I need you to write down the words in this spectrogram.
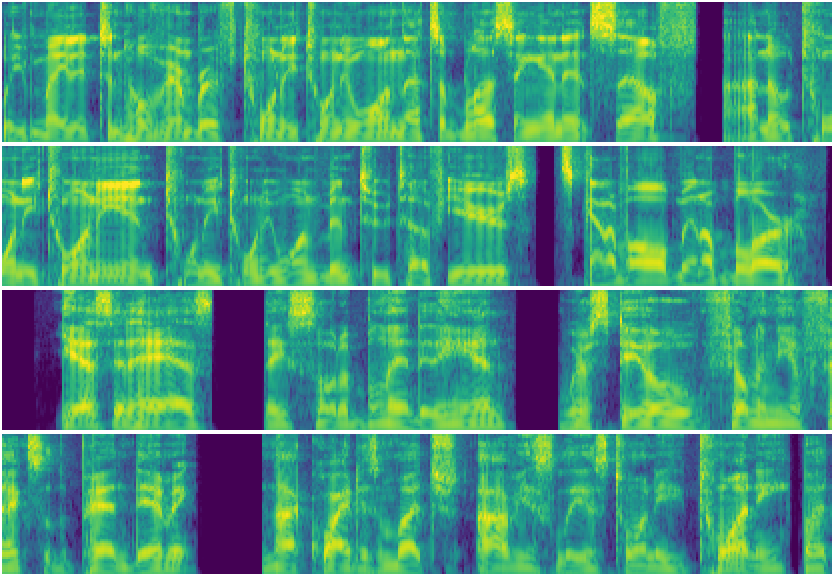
We've made it to November of 2021. That's a blessing in itself. I know 2020 and 2021 been two tough years. It's kind of all been a blur. Yes, it has. They sort of blended in. We're still feeling the effects of the pandemic. Not quite as much, obviously, as 2020, but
